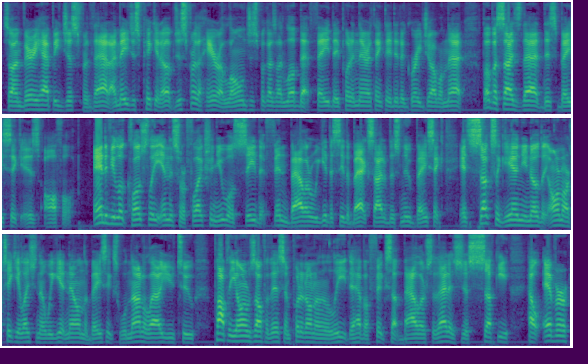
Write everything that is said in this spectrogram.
So I'm very happy just for that. I may just pick it up just for the hair alone just because I love that fade they put in there. I think they did a great job on that. But besides that, this basic is awful. And if you look closely in this reflection, you will see that Finn Balor, we get to see the backside of this new basic. It sucks again, you know, the arm articulation that we get now on the basics will not allow you to pop the arms off of this and put it on an elite to have a fix-up Balor, so that is just sucky. However,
